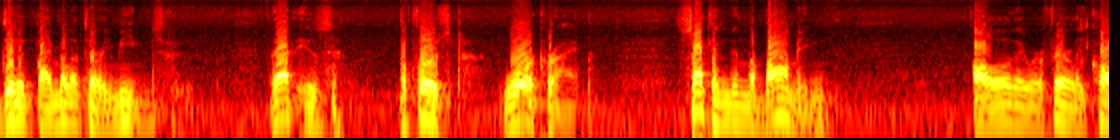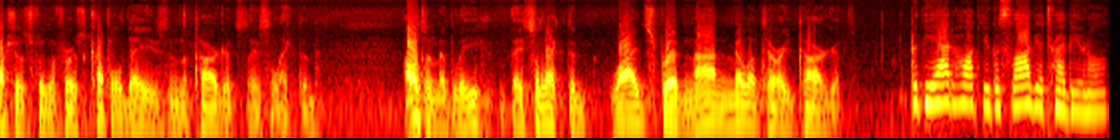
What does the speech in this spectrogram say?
did it by military means. That is the first war crime. Second, in the bombing, although they were fairly cautious for the first couple days in the targets they selected, ultimately they selected widespread non-military targets. But the ad hoc Yugoslavia Tribunal,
